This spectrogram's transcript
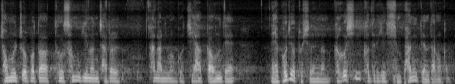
조물주보다 더 섬기는 자를 하나님은 그 죄악 가운데 내버려 두시는 그것이 그들에게 심판이 된다는 겁니다.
